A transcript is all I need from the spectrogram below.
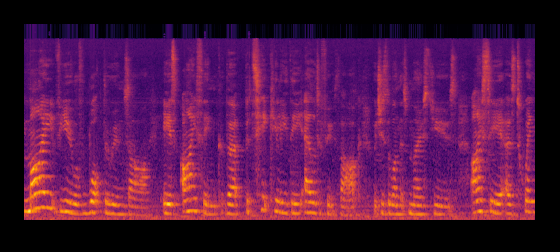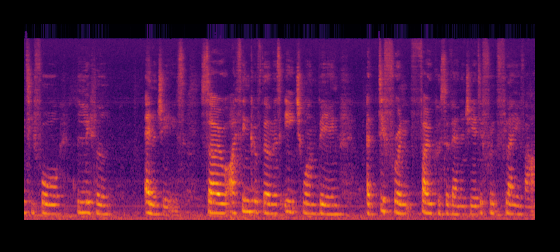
my view of what the runes are is I think that particularly the Elder Futhark, which is the one that's most used, I see it as 24 little energies. So I think of them as each one being a different focus of energy, a different flavour.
